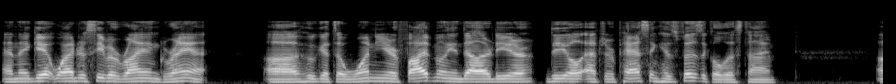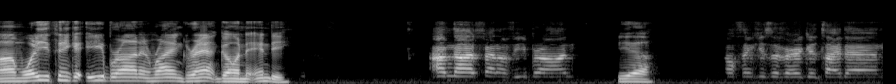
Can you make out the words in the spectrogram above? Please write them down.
and they get wide receiver Ryan Grant, uh, who gets a one-year, five million dollar deal deal after passing his physical this time. Um, what do you think of Ebron and Ryan Grant going to Indy? I'm not a fan of Ebron. Yeah. I don't think he's a very good tight end.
